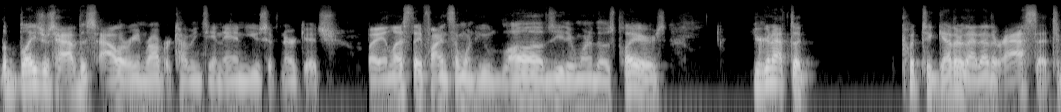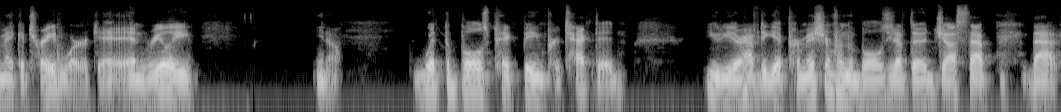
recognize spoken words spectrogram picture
the Blazers have the salary in Robert Covington and Jusuf Nurkic, but unless they find someone who loves either one of those players, you're gonna have to put together that other asset to make a trade work. And really, you know, with the Bulls pick being protected, you'd either have to get permission from the Bulls, you'd have to adjust that that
